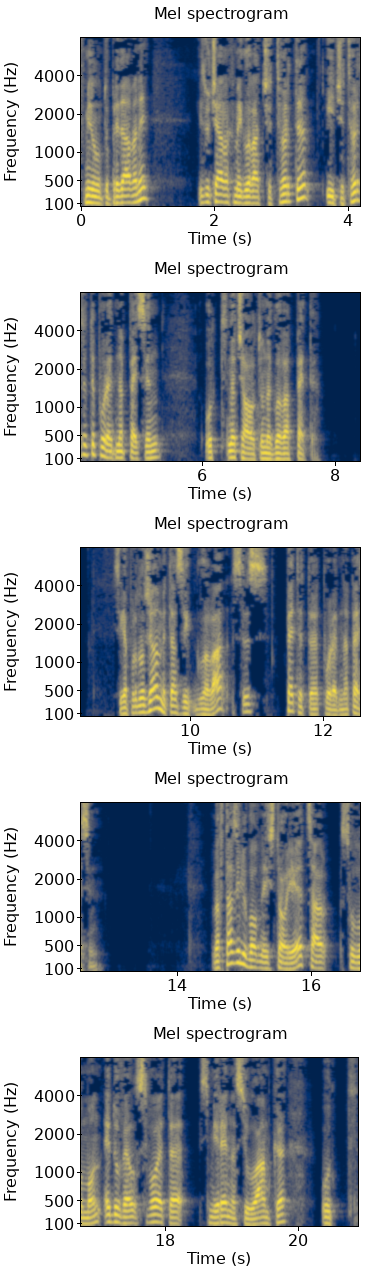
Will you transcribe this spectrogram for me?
в миналото предаване изучавахме глава четвърта и четвъртата поредна песен от началото на глава пета. Сега продължаваме тази глава с петата поредна песен. В тази любовна история цар Соломон е довел своята смирена силоамка от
